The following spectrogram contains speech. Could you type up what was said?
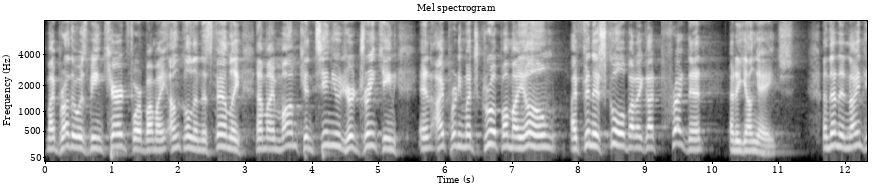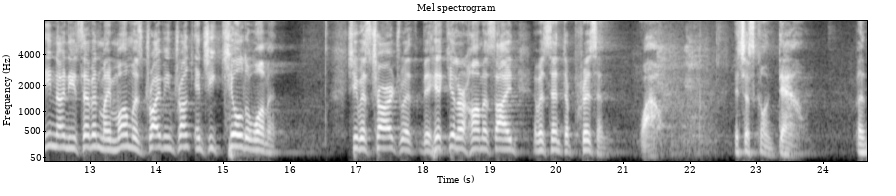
My brother was being cared for by my uncle and his family, and my mom continued her drinking, and I pretty much grew up on my own. I finished school, but I got pregnant at a young age. And then in 1997, my mom was driving drunk and she killed a woman. She was charged with vehicular homicide and was sent to prison. Wow. It's just going down. But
